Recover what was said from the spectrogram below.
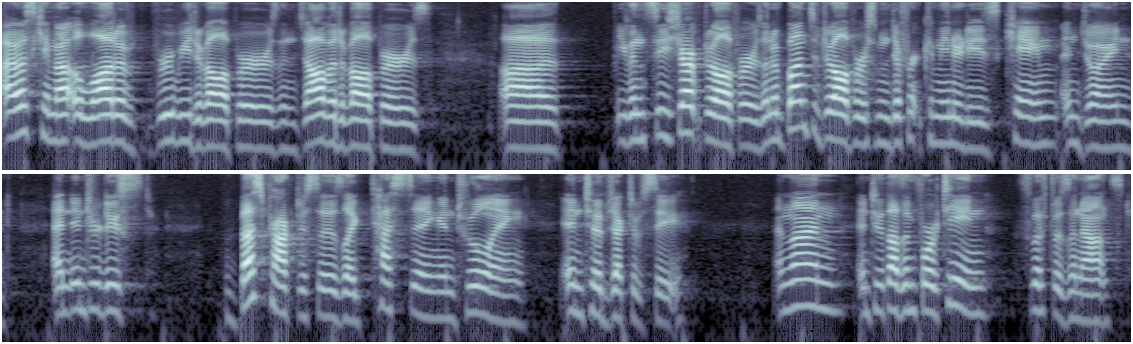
iOS came out, a lot of Ruby developers and Java developers, uh, even C Sharp developers, and a bunch of developers from different communities came and joined and introduced best practices like testing and tooling into Objective-C. And then in 2014, Swift was announced.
